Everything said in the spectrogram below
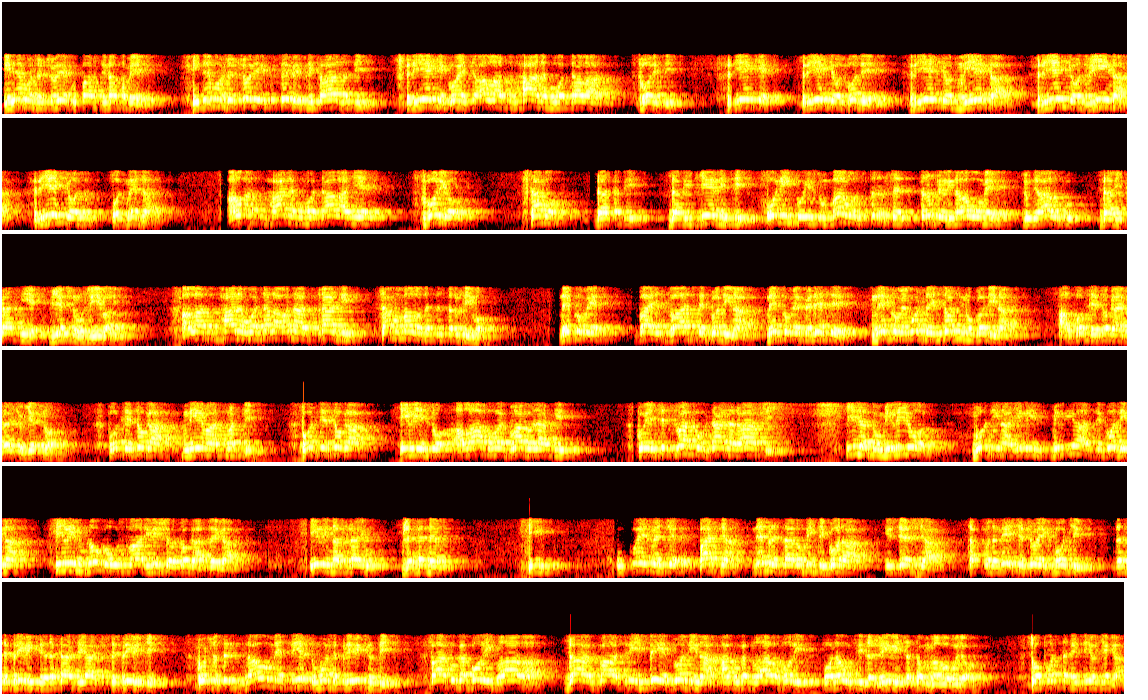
i ne može čovjeku pasti na pamet. I ne može čovjek sebi prikazati rijeke koje će Allah subhanahu wa ta'ala stvoriti. Rijeke, rijeke od vode, rijeke od mlijeka, rijeke od vina, rijeke od, od meda. Allah subhanahu wa ta'ala je stvorio samo da, da, bi, da bi vjernici, oni koji su malo str se trpeli na ovome dunjaluku, da bi kasnije vječno uživali. Allah subhanahu wa ta'ala od nas traži samo malo da se strpimo. Nekome 20, 20 godina, nekome 50, nekome možda i stotinu godina, ali poslije toga je braćo vječno. Poslije toga nema smrti. Poslije toga ili su Allahove blagodati koje će svakog dana rasti hiljadu, milion godina ili milijarde godina ili mnogo u stvari više od toga svega. Ili na kraju žehennem i u kojem će patnja neprestano biti gora i žešća, tako da neće čovjek moći da se privikne, da kaže ja ću se priviti. Ko što se na ovome svijetu može priviknuti, pa ako ga boli glava, dan, dva, tri, pet godina, ako ga glava boli, on nauči da živi sa tom glavoboljom. To postane dio njega.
